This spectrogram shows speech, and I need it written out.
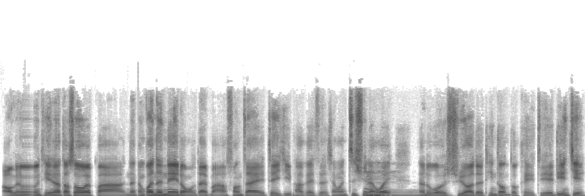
好，没问题。那到时候我会把那相关的内容，我再把它放在这一集 Podcast 的相关资讯栏位。嗯、那如果需要的听众都可以直接连接。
